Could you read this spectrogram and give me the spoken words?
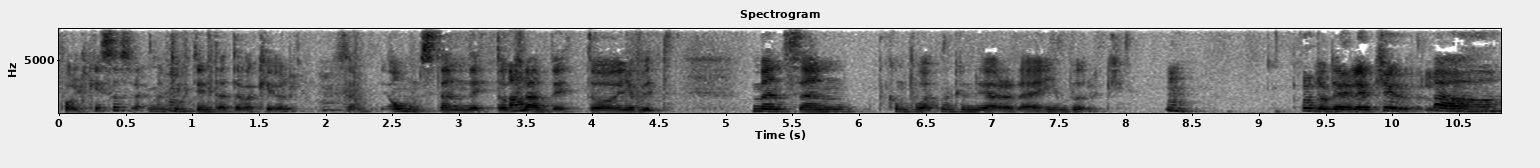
folkis och sådär men tyckte inte att det var kul. Så, omständigt och kladdigt och jobbigt. Men sen kom på att man kunde göra det i en burk. Mm. Och då Och det blev det kul. kul. Ja.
